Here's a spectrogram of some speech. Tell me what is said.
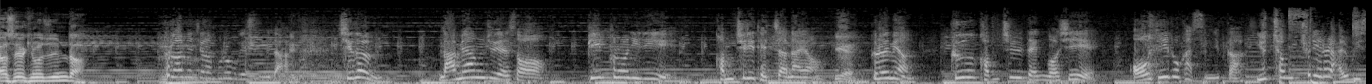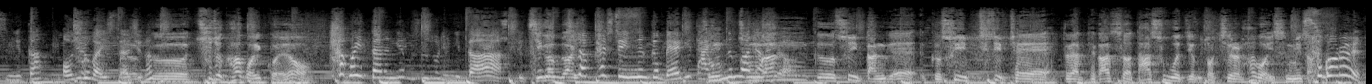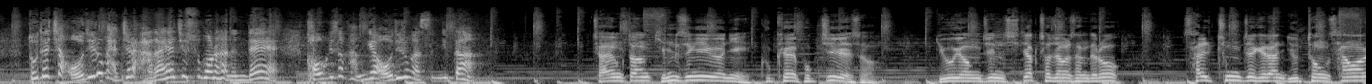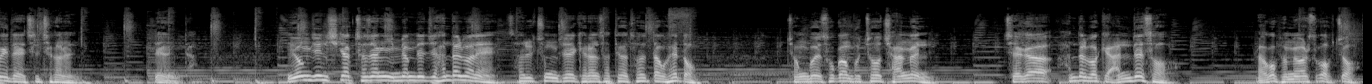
안녕하세요. 김호준입니다. 그러면 제가 물어보겠습니다. 지금 남양주에서 비프로닐이 검출이 됐잖아요. 예. 그러면 그 검출된 것이 어디로 갔습니까? 유청 추리를 알고 있습니까? 어디로 가 있어요 지금? 그 추적하고 있고요. 하고 있다는 게 무슨 소리입니까? 지금 지금 추적할 수 있는 그 맥이 다 중, 있는 거냐고요. 중간 그 수입 단계 그 수입 수입체들한테 가서 다 수거 지금 조치를 하고 있습니다. 수거를 도대체 어디로 간지를 알아야지 수거를 하는데 거기서 간 게 어디로 갔습니까? 자유한국당 김승희 의원이 국회 복지위에서 유영진 식약처장을 상대로 살충제 계란 유통 상황에 대해 질책하는 내용입니다. 유영진 식약처장이 임명된 지 한 달 만에 살충제 계란 사태가 터졌다고 해도 정부의 소관부처 장은 제가 한 달밖에 안 돼서 라고 변명할 수가 없죠.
